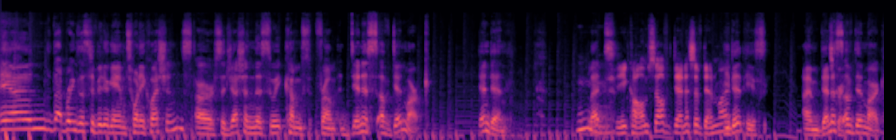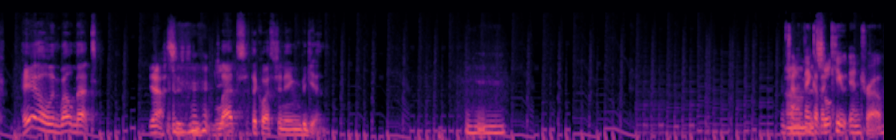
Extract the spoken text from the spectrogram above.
And that brings us to video game 20 questions. Our suggestion this week comes from Dennis of Denmark. Den Den. Hmm. Let Did he call himself Dennis of Denmark? he did. He's I'm Dennis great. of Denmark. Hail and well met. Yes. Let the questioning begin. I'm trying Um, to think of it's a cute intro.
